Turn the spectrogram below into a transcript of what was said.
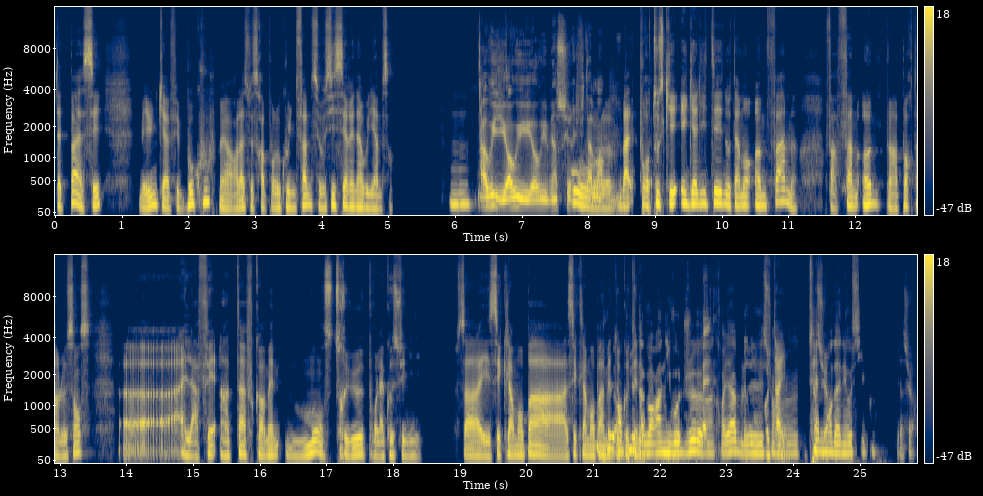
peut-être pas assez, mais une qui a fait beaucoup, alors là, ce sera pour le coup une femme, c'est aussi Serena Williams. Mm. Ah oui, ah oui, ah oui, bien sûr, évidemment. euh, bah, pour tout ce qui est égalité, notamment homme-femme, enfin femme-homme, peu importe hein, le sens, euh, elle a fait un taf quand même monstrueux pour la cause féminine. Ça, et c'est clairement pas, c'est clairement pas à mettre de en plus côté d'avoir un niveau de jeu incroyable et sur time, euh, tellement d'années aussi. quoi. Bien sûr.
